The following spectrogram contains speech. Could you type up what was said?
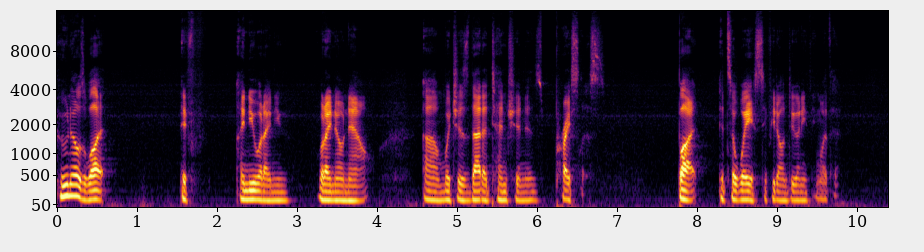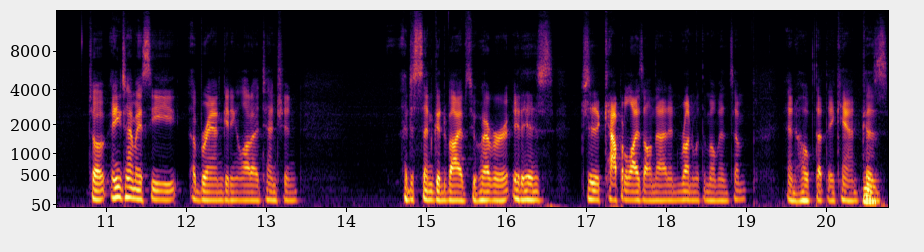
who knows what if I knew what I knew, what I know now, um, which is that attention is priceless, but it's a waste if you don't do anything with it. So anytime I see a brand getting a lot of attention, I just send good vibes to whoever it is to capitalize on that and run with the momentum and hope that they can because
